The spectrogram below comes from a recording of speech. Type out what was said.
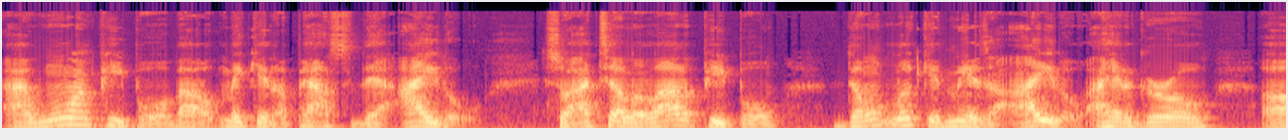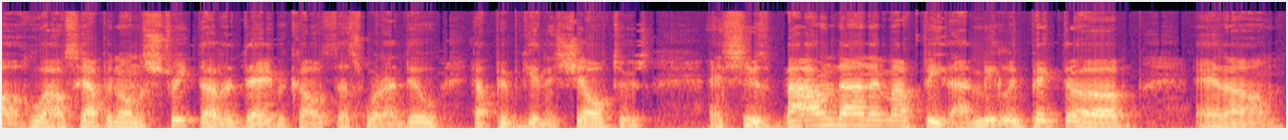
I warn people about making a pastor their idol. So I tell a lot of people, don't look at me as an idol. I had a girl uh, who I was helping on the street the other day because that's what I do, help people get in shelters. And she was bowing down at my feet. I immediately picked her up and um,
